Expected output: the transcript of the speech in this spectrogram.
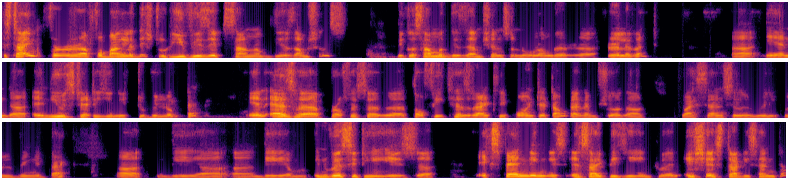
it's time for, uh, for Bangladesh to revisit some of the assumptions because some of the assumptions are no longer uh, relevant uh, and uh, a new strategy needs to be looked at. And as uh, Professor uh, has rightly pointed out, and I'm sure that Vice Chancellor will, will bring it back, the uh, uh, the um, university is expanding its SIPG into an Asia Study Center,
